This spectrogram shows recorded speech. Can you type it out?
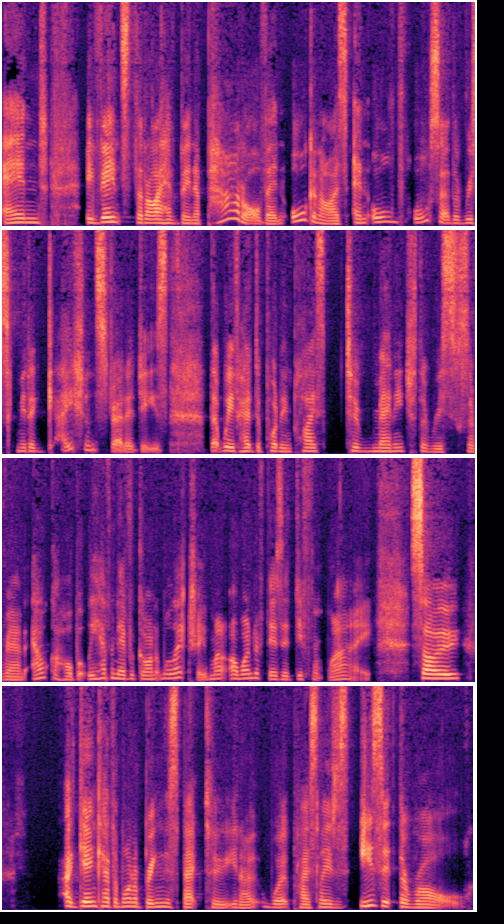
and events that I have been a part of and organised, and all, also the risk mitigation strategies that we've had to put in place to manage the risks around alcohol. But we haven't ever gone, well, actually, I wonder if there's a different way. So, again, Kath, I want to bring this back to, you know, workplace leaders. Is it the role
